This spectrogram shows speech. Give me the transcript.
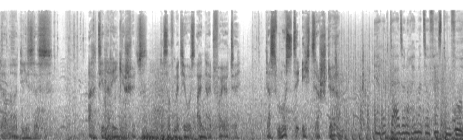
Da war dieses Artilleriegeschütz, das auf Matthäus Einheit feuerte. Das musste ich zerstören. Er rückte also noch immer zur Festung vor.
